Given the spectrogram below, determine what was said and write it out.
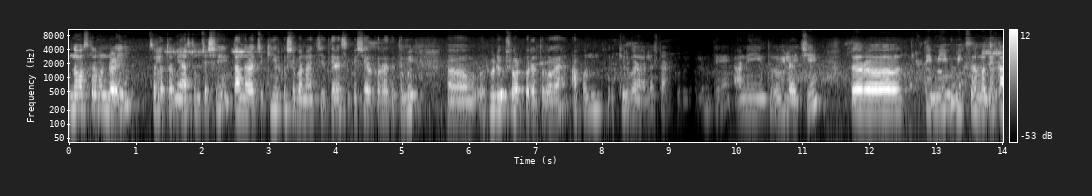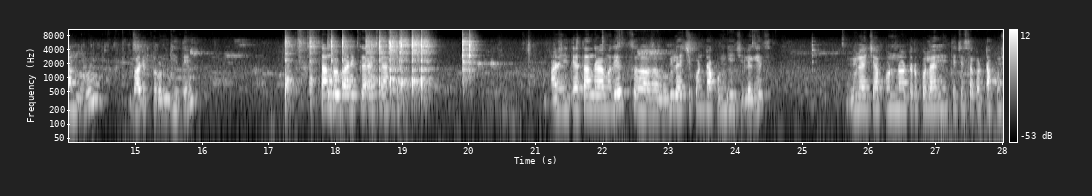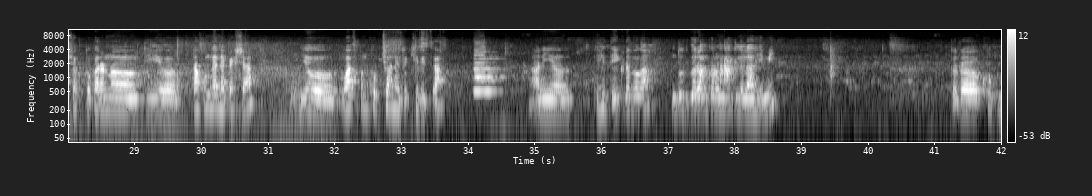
नमस्कार मंडळी. चला तर मी आज तुमच्याशी तांदळाची खीर कशी बनवायची ती रेसिपी शेअर करायची तुम्ही व्हिडिओ शेवटपर्यंत बघा. आपण खीर बनवायला स्टार्ट करू होते आणि विलायची. तर ती ते मी मिक्सरमध्ये तांदूळ बारीक करून घेते. तांदूळ बारीक करायचे आहे आणि त्या तांदळामध्येच विलायची पण टाकून घ्यायची लगेच. विलायची आपण टर्पल आहे त्याचे सगळं टाकू शकतो. कारण ती टाकून देण्यापेक्षा वास पण खूप छान येतो खिरीचा. आणि हे ते इकडं बघा दूध गरम करून घेतलेलं आहे मी. तर खूप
